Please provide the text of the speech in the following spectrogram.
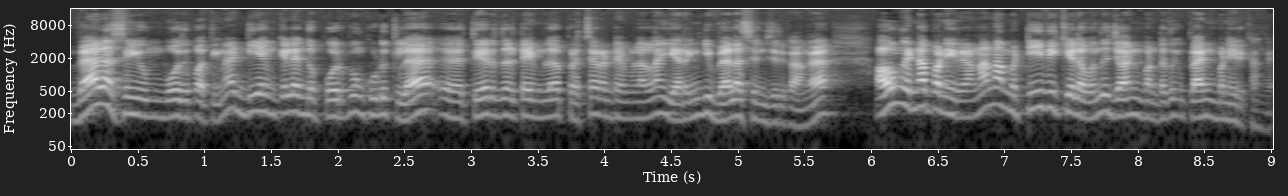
வேலை செய்யும் போது பார்த்திங்கன்னா டிஎம்கேல எந்த பொறுப்பும் கொடுக்கல. தேர்தல் டைமில் பிரச்சார டைம்லலாம் இறங்கி வேலை செஞ்சுருக்காங்க. அவங்க என்ன பண்ணியிருக்காங்கன்னா நம்ம டிவிகேல வந்து ஜாயின் பண்ணுறதுக்கு பிளான் பண்ணியிருக்காங்க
